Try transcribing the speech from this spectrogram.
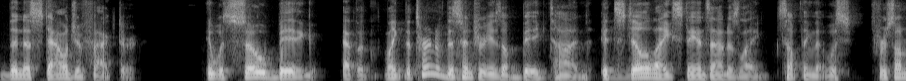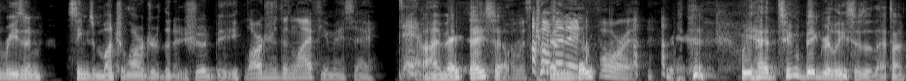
the nostalgia factor it was so big at the like the turn of the century is a big time it Mhm. still like stands out as like something that was for some reason seems much larger than it should be Larger than life, you may say. damn, i may say so. I was coming And in they- for it. we had two big releases at that time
